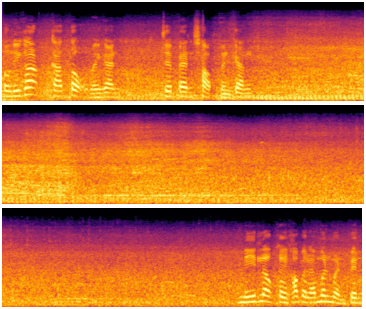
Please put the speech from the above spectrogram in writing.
ตรงนี้ก็กาโตะเหมือนกัน จแปนช็อปเหมือนกันนนี้เราเคยเข้าไปแล้วมันเหมือนเป็น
